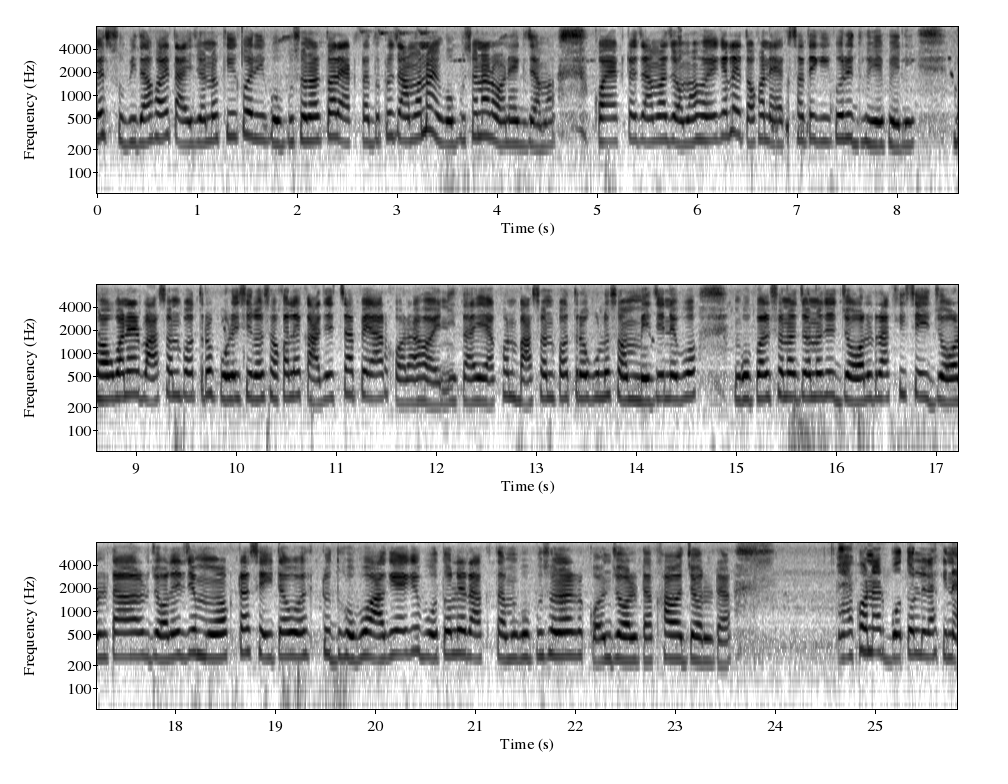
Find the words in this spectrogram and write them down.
বেশ সুবিধা হয়, তাই জন্য কী করি? গোপুসোনার তো আর একটা দুটো জামা নয়, গোপুসোনার অনেক জামা। কয়েকটা জামা জমা হয়ে গেলে তখন একসাথে কী করি? ধুয়ে ফেলি। ভগবানের বাসনপত্র পড়েছিল, সকালে কাজের চাপে আর করা হয়নি। তাই এখন বাসনপত্রগুলো সব মেজে নেব। গোপাল সোনার জন্য যে জল রাখি, সেই জলটার, জলের যে মগটা, সেইটাও একটু ধোবো। আগে আগে বোতলে রাখতাম গোপু সোনার জলটা, খাওয়ার জলটা। এখন আর বোতলে রাখি না।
